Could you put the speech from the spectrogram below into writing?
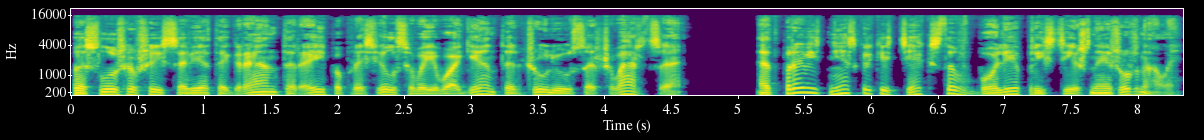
Послушавшись совета Гранта, Рэй попросил своего агента Джулиуса Шварца отправить несколько текстов в более престижные журналы.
